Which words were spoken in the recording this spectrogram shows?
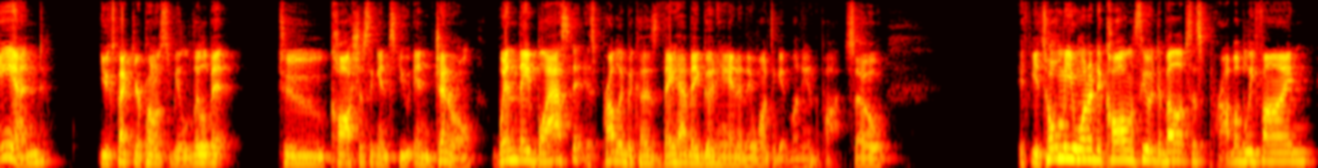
and you expect your opponents to be a little bit too cautious against you in general, when they blast it, it's probably because they have a good hand and they want to get money in the pot. So if you told me you wanted to call and see what develops, that's probably fine.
